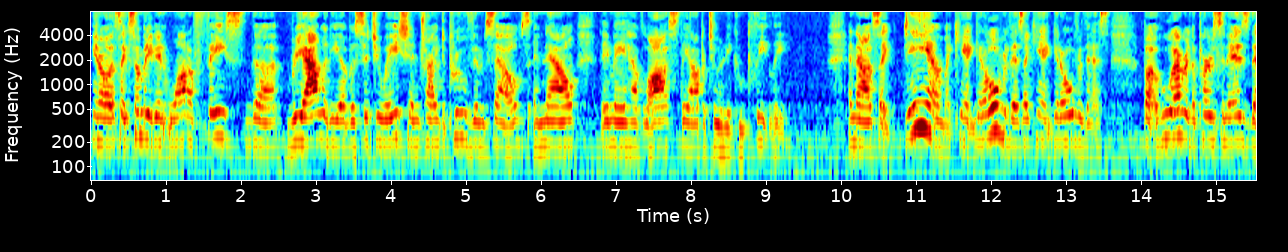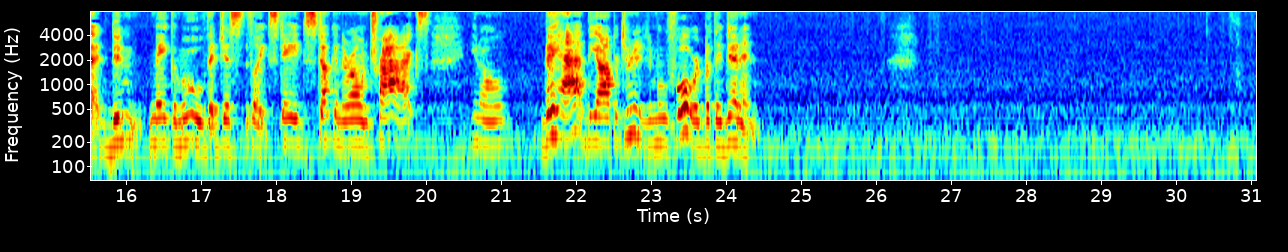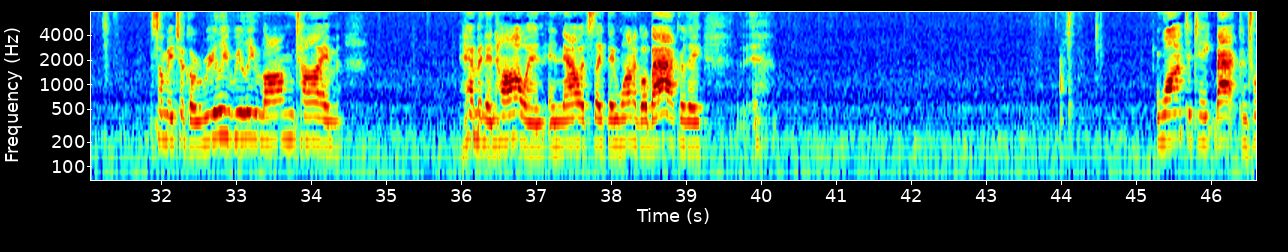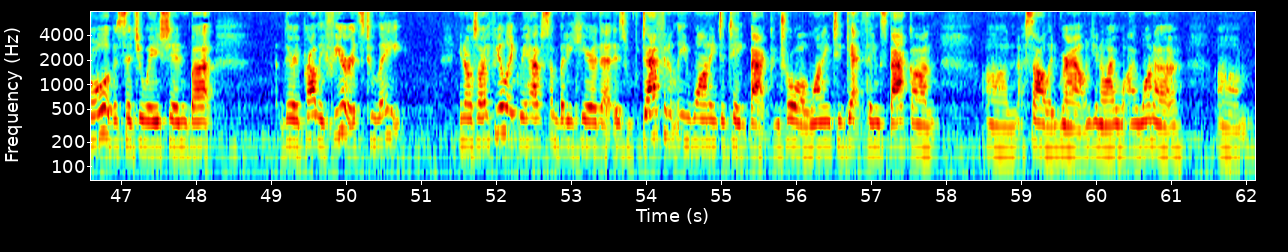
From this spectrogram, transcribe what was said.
You know, it's like somebody didn't want to face the reality of a situation trying to prove themselves, and now they may have lost the opportunity completely. And now it's like, damn, I can't get over this. I can't get over this. But whoever the person is that didn't make a move, that just like stayed stuck in their own tracks, you know, they had the opportunity to move forward, but they didn't. Somebody took a really, really long time hemming and hawing, and now it's like they want to go back or they want to take back control of a situation, but they probably fear it's too late. You know, so I feel like we have somebody here that is definitely wanting to take back control, wanting to get things back on on solid ground. You know, I, I want to um,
